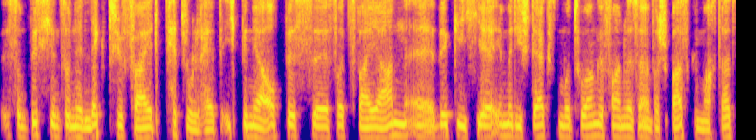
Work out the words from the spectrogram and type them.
so ein bisschen so ein Electrified Petrolhead. Ich bin ja auch bis äh, vor zwei Jahren äh, wirklich äh, immer die stärksten Motoren gefahren, weil es einfach Spaß gemacht hat.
